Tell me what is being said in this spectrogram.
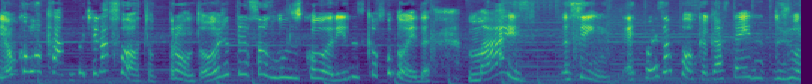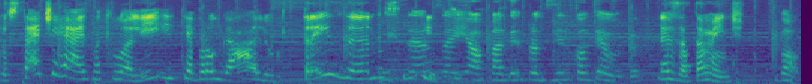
E eu colocava pra tirar foto. Pronto, hoje eu tenho essas luzes coloridas que eu sou doida. Mas, assim, é coisa pouca. Eu gastei, juro, sete reais naquilo ali e quebrou galho. Três anos. Três anos aí, ó, fazendo, produzindo conteúdo. Exatamente. Bom,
